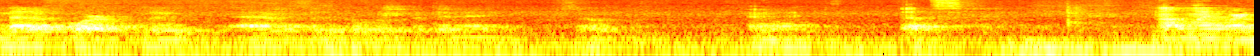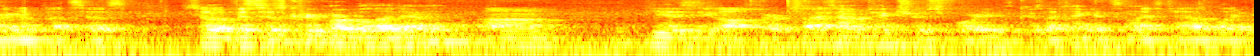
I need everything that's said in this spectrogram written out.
metaphoric loop and a physical loop that they made. So anyway, that's not my argument, that's his. So this is Krikor. Um, he is the author. So I found pictures for you because I think it's nice to have like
